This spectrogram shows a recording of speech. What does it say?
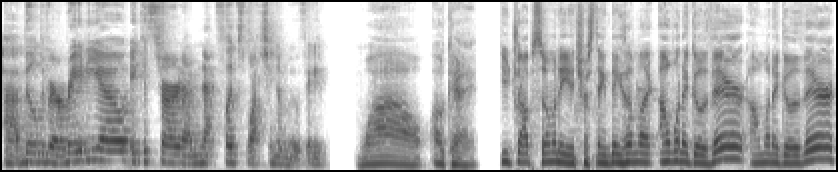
uh, Build a Bear Radio, it could start on Netflix watching a movie. Wow. Okay. You drop so many interesting things. I'm like, I want to go there. I want to go there.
